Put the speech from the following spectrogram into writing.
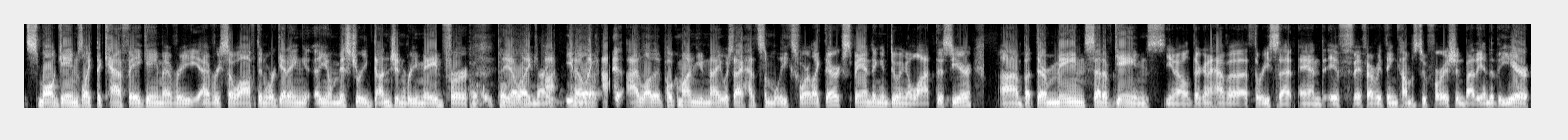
small games like the cafe game every every so often. We're getting uh, you know mystery dungeon remade for Pokemon you know, like Unite I, you know, like. I, I love it. Pokemon Unite, which I had some leaks for. Like they're expanding and doing a lot this year. Um, but their main set of games, you know, they're gonna have a, a three set, and if if everything comes to fruition by the end of the year,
